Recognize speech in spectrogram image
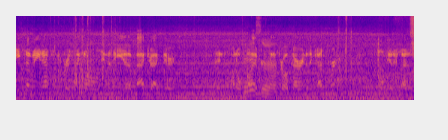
eight seven eight S looking for a signal into the uh, backtrack there. And one oh five. There's a- Throw a car into the customer on the other side of the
